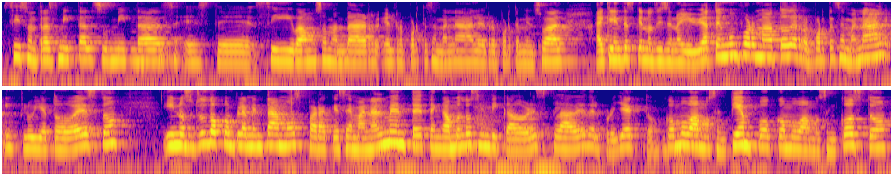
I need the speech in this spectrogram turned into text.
si son transmitals, submitals, este, si vamos a mandar el reporte semanal, el reporte mensual. Hay clientes que nos dicen, oye, yo ya tengo un formato de reporte semanal, incluye todo esto. Y nosotros lo complementamos para que semanalmente tengamos los indicadores clave del proyecto. Cómo vamos en tiempo, cómo vamos en costo,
